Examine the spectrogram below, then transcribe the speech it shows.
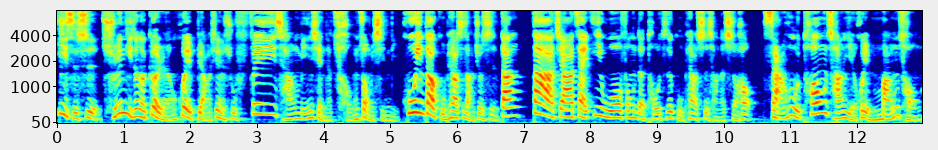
意思是群体中的个人会表现出非常明显的从众心理。呼应到股票市场，就是当大家在一窝蜂的投资股票市场的时候，散户通常也会盲从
